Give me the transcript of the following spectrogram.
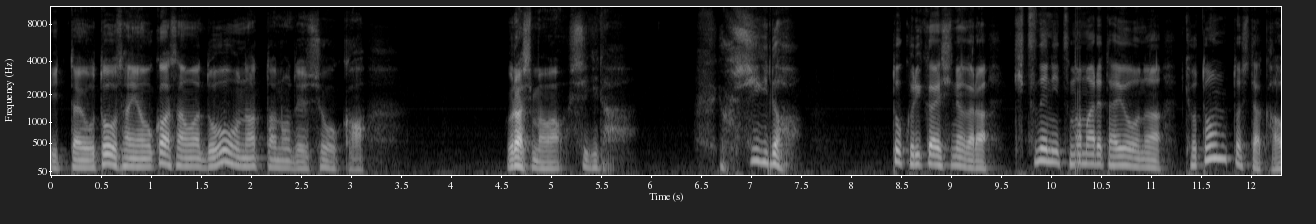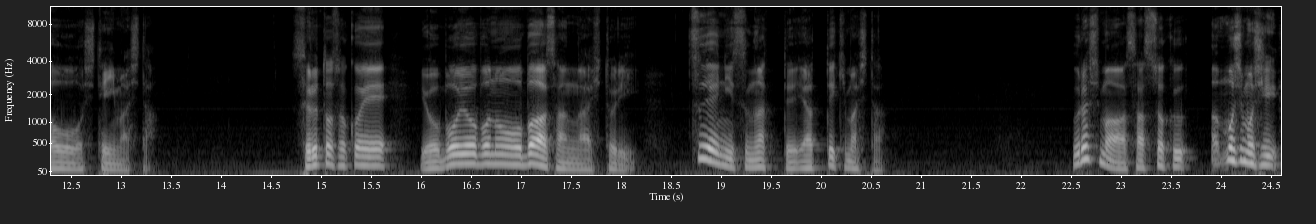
一体お父さんやお母さんはどうなったのでしょうか。浦島は不思議だ。不思議だ。と繰り返しながら狐につままれたようなきょとんとした顔をしていました。するとそこへよぼよぼのおばあさんが一人杖にすがってやってきました。浦島は早速「もしもし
